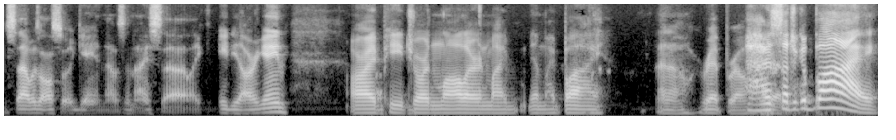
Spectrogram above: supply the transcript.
So that was also a gain. That was a nice, uh, like $80 gain. R.I.P. Jordan Lawlar and my and my buy. I know. Rip, bro. Ah, it's Rip. such a good buy.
